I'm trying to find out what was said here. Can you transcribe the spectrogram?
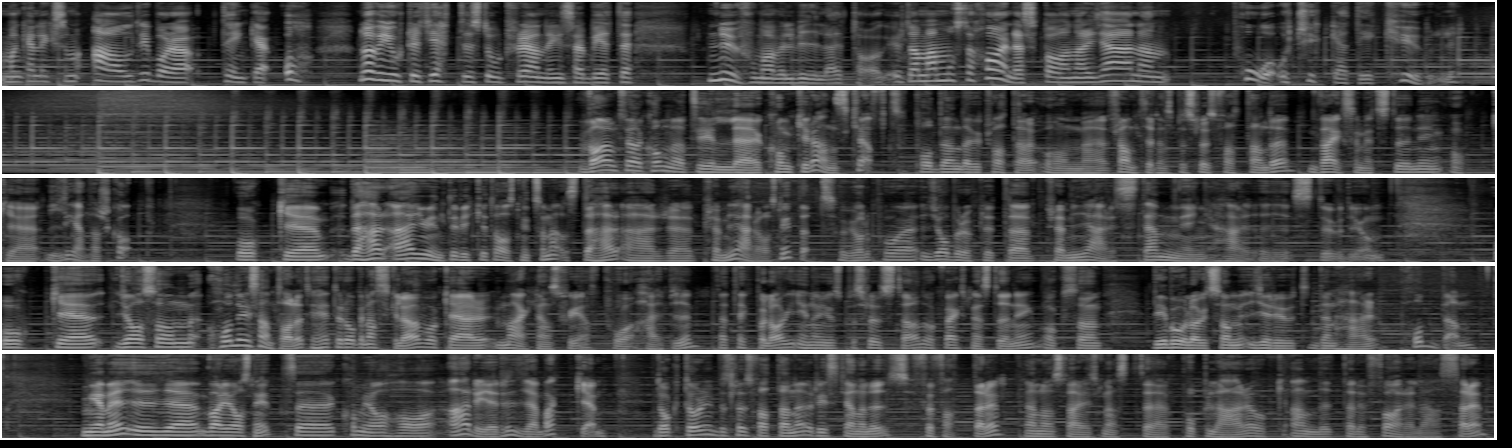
Man kan liksom aldrig bara tänka, åh, nu har vi gjort ett jättestort förändringsarbete, nu får man väl vila ett tag. Utan man måste ha den där spanarhjärnan på och tycka att det är kul. Varmt välkomna till eh, Konkurrenskraft, podden där vi pratar om eh, framtidens beslutsfattande, verksamhetsstyrning och eh, ledarskap. Och eh, det här är ju inte vilket avsnitt som helst, det här är eh, premiäravsnittet. Så vi håller på att jobba upp lite premiärstämning här i studion. Och eh, jag som håller i samtalet, jag heter Robin Askelöv och är marknadschef på Hypie, ett techbolag inom just beslutsstöd och verksamhetsstyrning, också det bolaget som ger ut den här podden. Med mig i varje avsnitt kommer jag ha Ari Riabacke, doktor i beslutsfattande och riskanalys, författare, en av Sveriges mest eh, populära och anlitade föreläsare.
